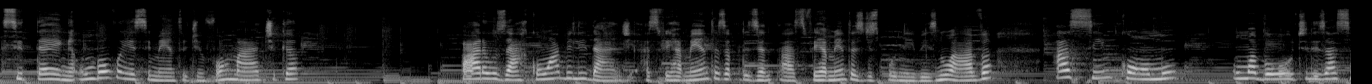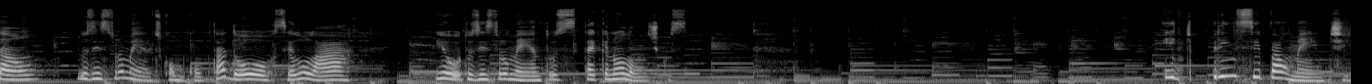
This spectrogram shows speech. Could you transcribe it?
que se tenha um bom conhecimento de informática para usar com habilidade as ferramentas, as ferramentas disponíveis no AVA, assim como uma boa utilização dos instrumentos, como computador, celular e outros instrumentos tecnológicos. E principalmente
